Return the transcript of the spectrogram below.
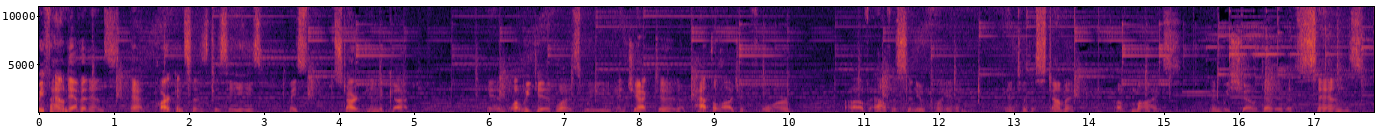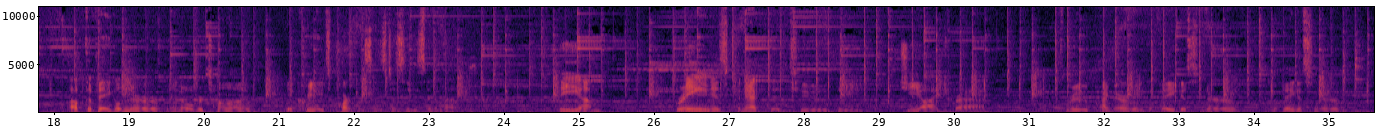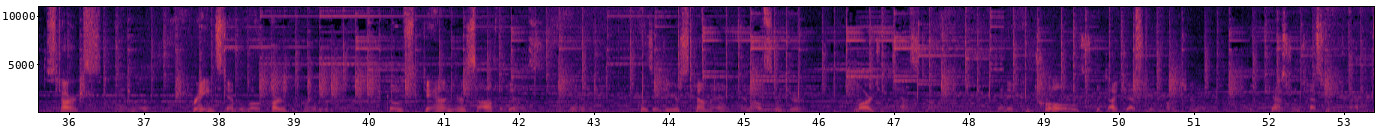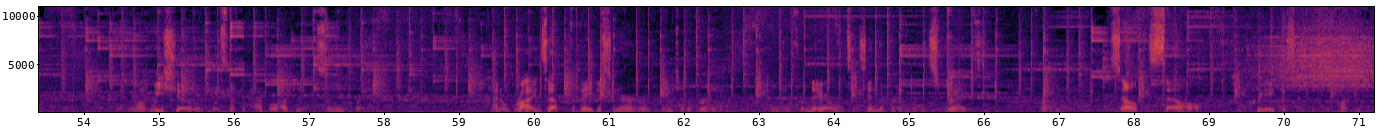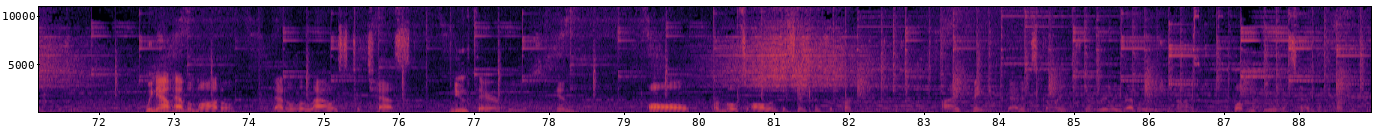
We found evidence that Parkinson's disease may start in the gut. And what we did was we injected a pathologic form of alpha synuclein into the stomach of mice, and we showed that it ascends up the vagal nerve, and over time, it creates Parkinson's disease in a mouse. The um, brain is connected to the GI tract through primarily the vagus nerve, and the vagus nerve starts in the brainstem, the lower part of the brain, goes down your esophagus, and then goes into your stomach and also your large intestine. And it controls the digestive function of the gastrointestinal tract. And what we showed was that the pathologic synuclein kind of rides up the vagus nerve into the brain. And then from there, once it's in the brain, then it spreads from cell to cell to create the symptoms of Parkinson's disease. We now have a model that'll allow us to test new therapies in all or most all of the symptoms of Parkinson's disease. I think that it's going to really revolutionize what we do in studying Parkinson's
